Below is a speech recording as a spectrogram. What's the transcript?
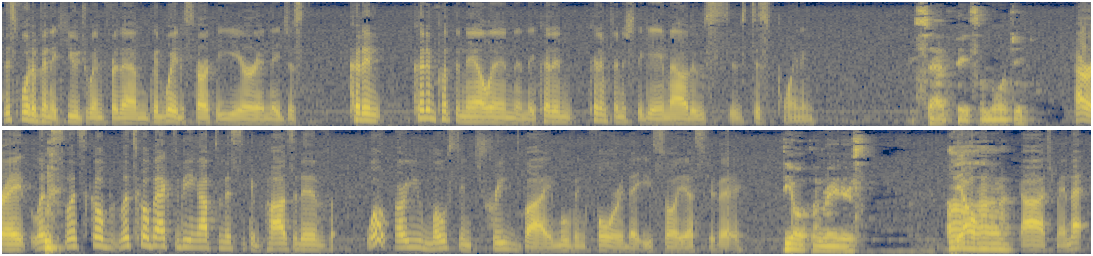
this would have been a huge win for them. Good way to start the year, and they just couldn't couldn't put the nail in, and they couldn't couldn't finish the game out. It was it was disappointing. Sad face emoji. All right, let's let's go let's go back to being optimistic and positive. What are you most intrigued by moving forward that you saw yesterday? The Oakland Raiders. The, uh, oh gosh, man, that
